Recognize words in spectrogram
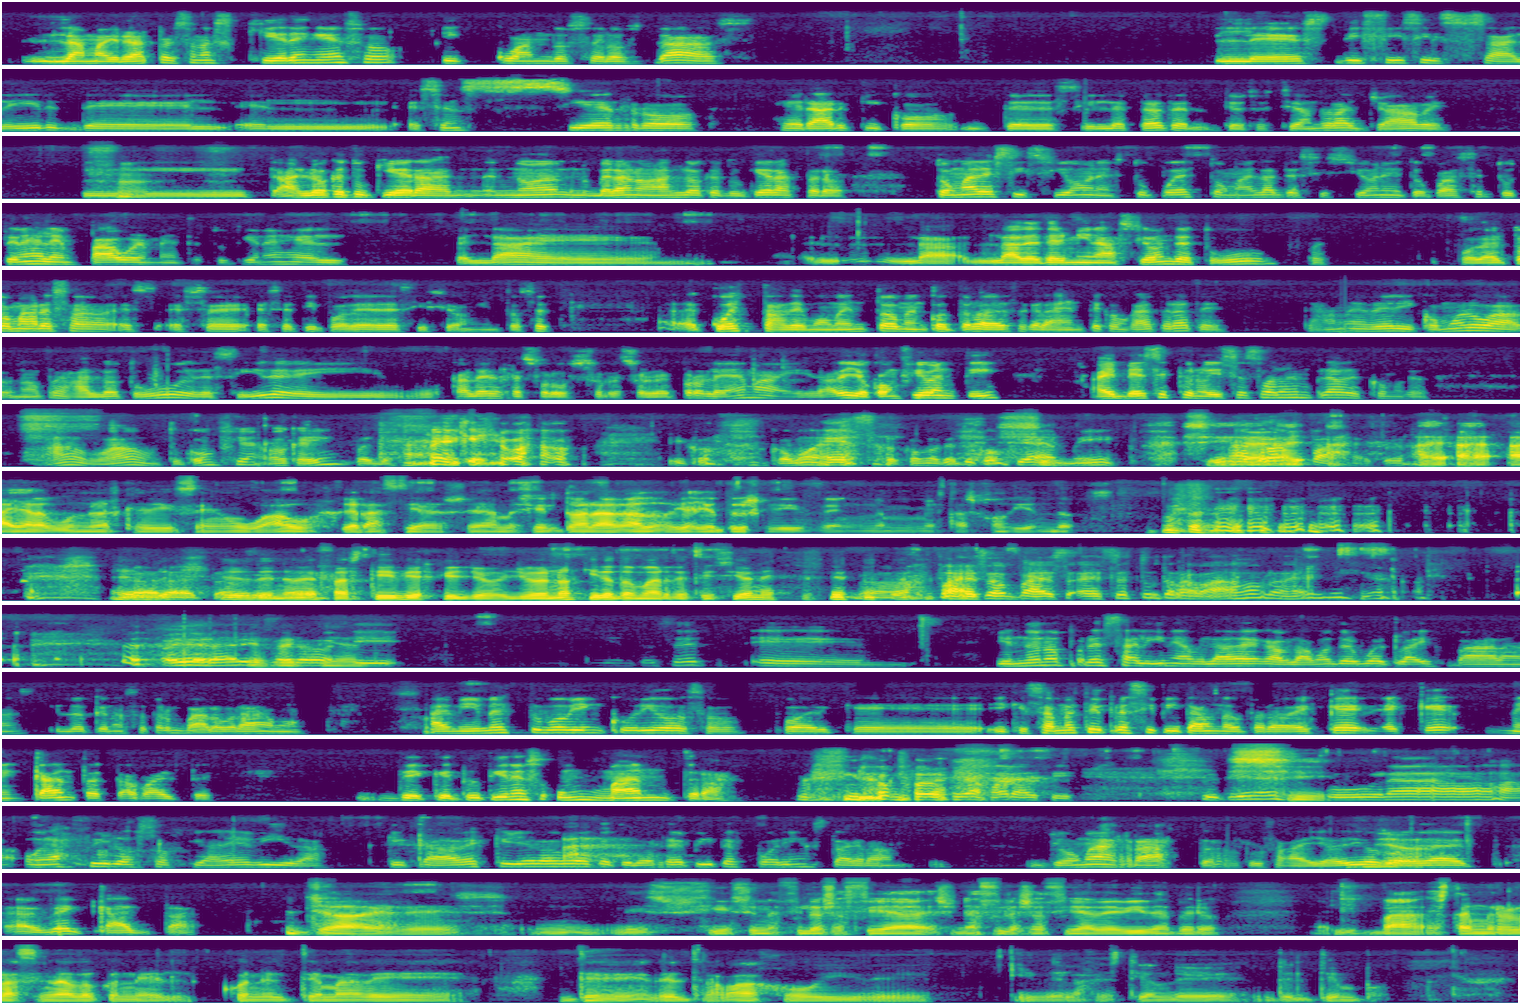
la mayoría de las personas quieren eso y cuando se los das, le es difícil salir de el, ese encierro jerárquico de decirle, espérate, yo te estoy dando las llaves y hmm. haz lo que tú quieras, no, ¿verdad? no haz lo que tú quieras, pero toma decisiones, tú puedes tomar las decisiones y tú, puedes, tú tienes el empowerment, tú tienes el, ¿verdad? Eh, la, la, determinación de tú pues, poder tomar esa, ese, ese tipo de decisión. Entonces, eh, cuesta, de momento me he encontrado eso, que la gente con que, espérate, déjame ver, ¿y cómo lo hago? No, pues hazlo tú, decide y búscale resolver, el problema y dale, yo confío en ti. Hay veces que uno dice eso a los empleados, es como que, ah, wow, tú confías, ok, pues déjame qué yo hago. ¿Y cómo, es eso? ¿Cómo que tú confías en mí? Sí, hay, hay, algunos que dicen, wow, gracias, o sea, me siento halagado, y hay otros que dicen, me estás jodiendo. es, de, no me fastidies, que yo, yo no quiero tomar decisiones. No, para eso, para eso, es tu trabajo, no es el mío. Oye, Dari, pero y, y entonces, eh, yéndonos por esa línea, hablamos del work-life balance y lo que nosotros valoramos. A mí me estuvo bien curioso porque, y quizás me estoy precipitando, pero es que, es que me encanta esta parte de que tú tienes un mantra, si lo puedo llamar así, Tú tienes una, una, filosofía de vida que cada vez que yo lo veo, que tú lo repites por Instagram, yo me arrastro, tú sabes. Yo digo, me encanta. Ya, es, sí, es una filosofía, es una filosofía de vida, pero va, está muy relacionado con el, con el tema de, del trabajo y de, y de la gestión de, del tiempo.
